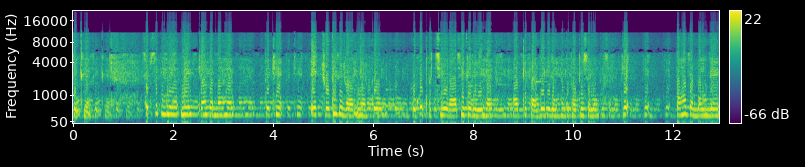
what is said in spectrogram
سیکھ لیں۔ سب سے پہلے آپ نے کیا کرنا ہے؟ دیکھیں، ایک چھوٹی سی بات میں آپ کو بہت اچھی اور آپ ہی کے لیے ہے، آپ کے فائدے کے لیے ہے، بتاتی چلوں کہ بعض عمل میں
